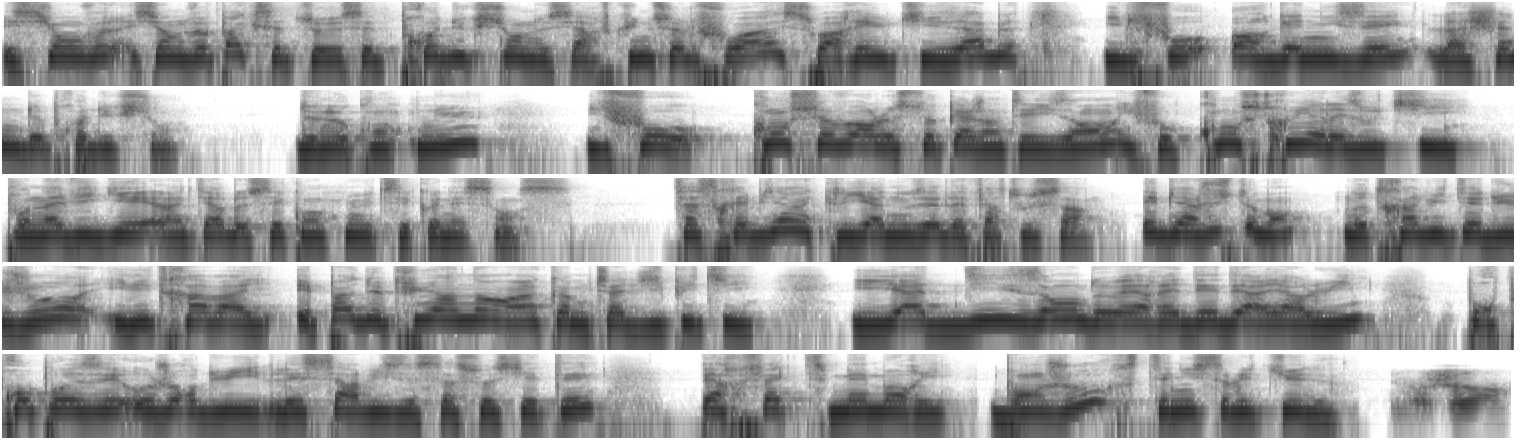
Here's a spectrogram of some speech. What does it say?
Et si on, ne veut pas que cette, cette production ne serve qu'une seule fois soit réutilisable, il faut organiser la chaîne de production de nos contenus. Il faut concevoir le stockage intelligent, il faut construire les outils pour naviguer à l'intérieur de ces contenus et de ces connaissances. Ça serait bien que l'IA nous aide à faire tout ça. Eh bien justement, notre invité du jour, il y travaille, et pas depuis un an, hein, comme ChatGPT. Il y a 10 ans de RD derrière lui pour proposer aujourd'hui les services de sa société, Perfect Memory. Bonjour, Sténie Solitude. Bonjour.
